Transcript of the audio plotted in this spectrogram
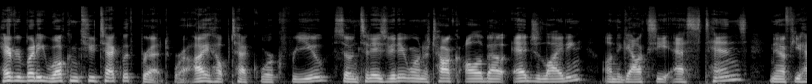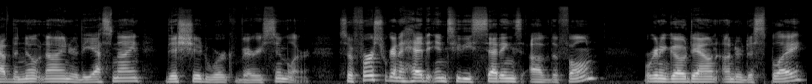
Hey everybody, welcome to Tech with Brett, where I help tech work for you. So in today's video, we're going to talk all about edge lighting on the Galaxy S10s. Now, if you have the Note 9 or the S9, this should work very similar. So first, we're going to head into the settings of the phone. We're going to go down under display,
